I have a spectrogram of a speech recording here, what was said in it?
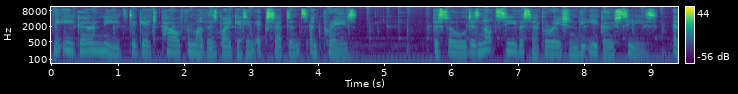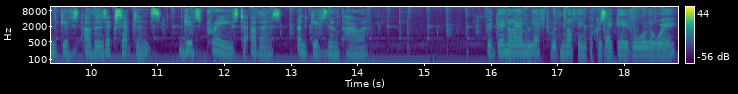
The ego needs to get power from others by getting acceptance and praise. The soul does not see the separation the ego sees, and gives others acceptance, gives praise to others, and gives them power. But then I am left with nothing because I gave all away?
